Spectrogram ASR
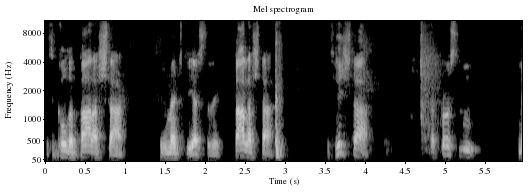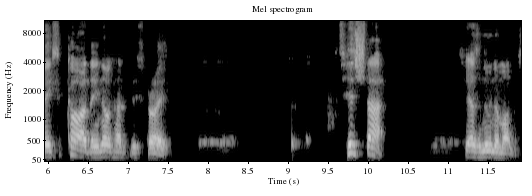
It's called a Balashtar. We mentioned it yesterday. Balashtar. It's his star. The person makes a car, they know how to destroy it. It's his star. He has a Nunamonis.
